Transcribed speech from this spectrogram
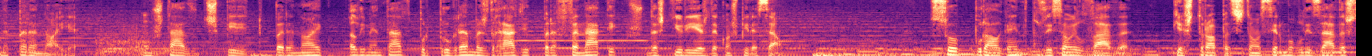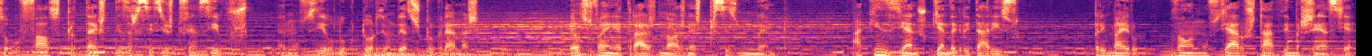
na paranoia. Um estado de espírito paranoico alimentado por programas de rádio para fanáticos das teorias da conspiração. Soube por alguém de posição elevada que as tropas estão a ser mobilizadas sob o falso pretexto de exercícios defensivos, anuncia o locutor de um desses programas. Eles vêm atrás de nós neste preciso momento. Há 15 anos que anda a gritar isso. Primeiro, vão anunciar o estado de emergência.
